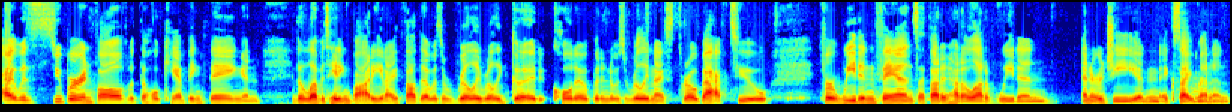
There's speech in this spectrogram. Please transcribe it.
I was super involved with the whole camping thing and the levitating body, and I thought that was a really, really good cold open, and it was a really nice throwback to for Whedon fans. I thought it had a lot of Whedon energy and excitement, and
